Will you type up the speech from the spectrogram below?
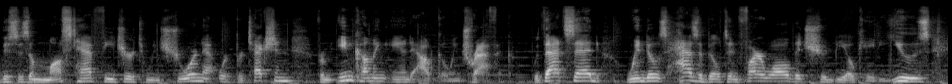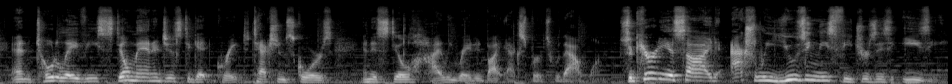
This is a must have feature to ensure network protection from incoming and outgoing traffic. With that said, Windows has a built in firewall that should be okay to use, and TotalAV still manages to get great detection scores and is still highly rated by experts without one. Security aside, actually using these features is easy.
